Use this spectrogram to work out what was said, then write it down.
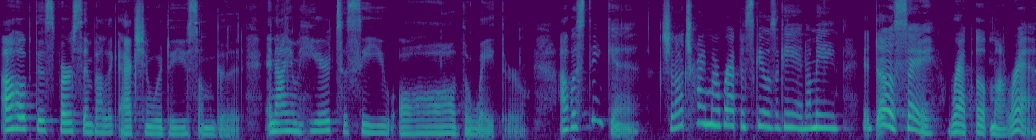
I hope this first symbolic action will do you some good. And I am here to see you all the way through. I was thinking, should I try my rapping skills again? I mean, it does say wrap up my wrath.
